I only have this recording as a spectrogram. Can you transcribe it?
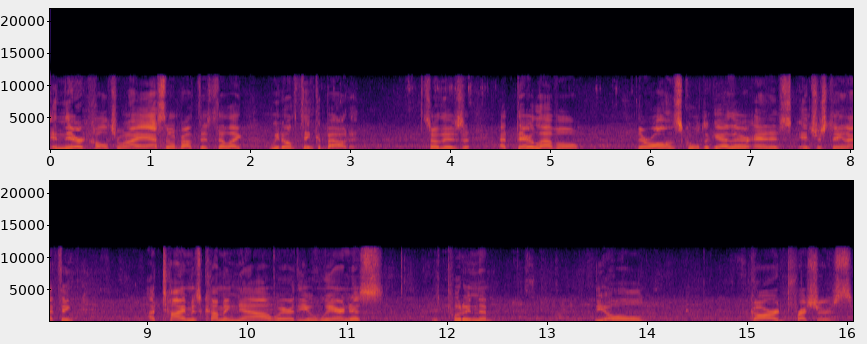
in their culture, when I ask them about this, they're like, we don't think about it. So there's, a, at their level, they're all in school together, and it's interesting, I think a time is coming now where the awareness is putting the, the old guard pressures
